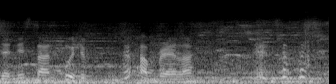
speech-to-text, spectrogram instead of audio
Jenny stand with umbrella.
